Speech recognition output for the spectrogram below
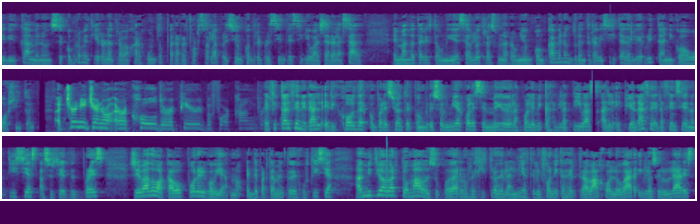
David Cameron se comprometieron a trabajar juntos para reforzar la presión contra el presidente sirio Bashar al-Assad. El mandatario estadounidense habló tras una reunión con Cameron durante la visita del líder británico a Washington. El fiscal general Eric Holder compareció ante el Congreso el miércoles en medio de las polémicas relativas al espionaje de la agencia de noticias Associated Press llevado a cabo por el gobierno. El Departamento de Justicia admitió haber tomado en su poder los registros de las líneas telefónicas del trabajo, el hogar y los celulares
